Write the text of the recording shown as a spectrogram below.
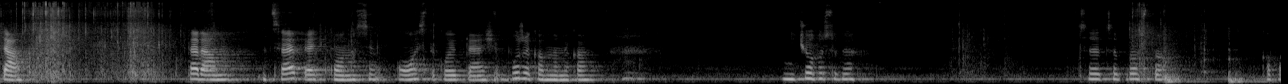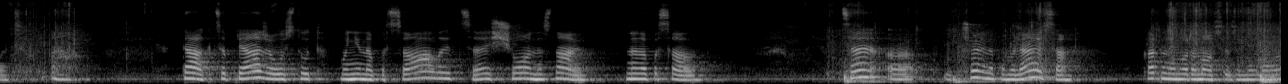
Так. Та-дам! Це 5 конусів. Ось такої пряжі. Боже, яка вона м'яка. Нічого собі. Це, це просто капець. Так, це пряжа. Ось тут мені написали. Це що? Не знаю. Не написали. Це, е, якщо я не помиляюся, карний миронос я замовляла.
